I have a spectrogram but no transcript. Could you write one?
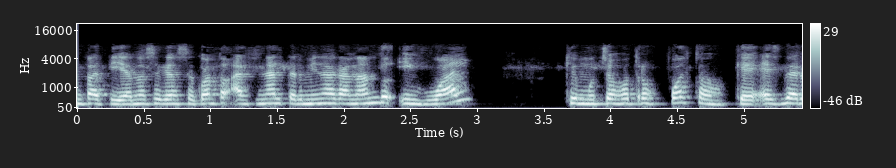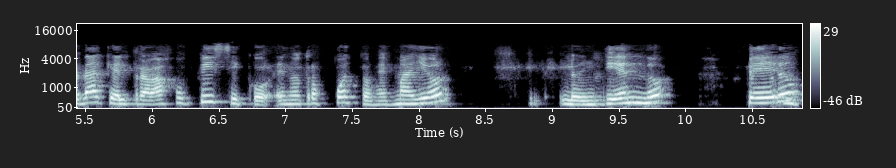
empatía, no sé qué, no sé cuánto, al final termina ganando igual que muchos otros puestos. Que es verdad que el trabajo físico en otros puestos es mayor, lo entiendo, pero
